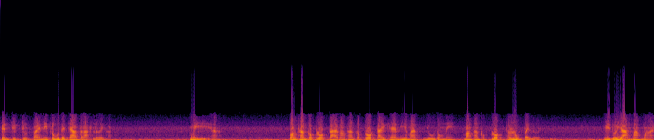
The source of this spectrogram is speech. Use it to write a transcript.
เป็นจุดๆไปนี่พระพุทธเจ้าตรัสเลยครับ มีฮะบางท่านก็ปลดได้ บางท่านก็ปลดได้แค่นี้มาอยู่ตรงนี้ บางท่านก็ปลดทะลุไปเลย มีตัวอย่างมากมาย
